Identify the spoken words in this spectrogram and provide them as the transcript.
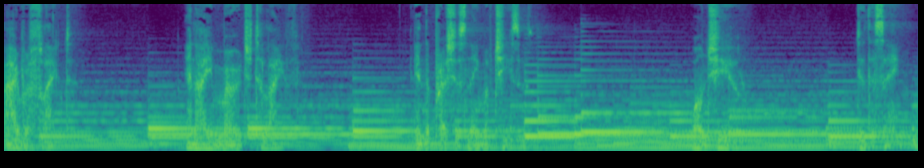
I reflect. and I emerge to life. In the precious name of Jesus. Won't you do the same?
